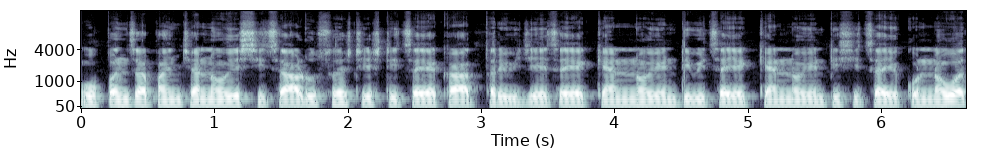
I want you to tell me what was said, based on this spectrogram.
ओपनचा पंच्याण्णव एस सीचा अडुसष्ट एस टीचा एकाहत्तर विजयचा एक्क्याण्णव एन टी बीचा एक्क्याण्णव एन टी सीचा एकोणनव्वद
